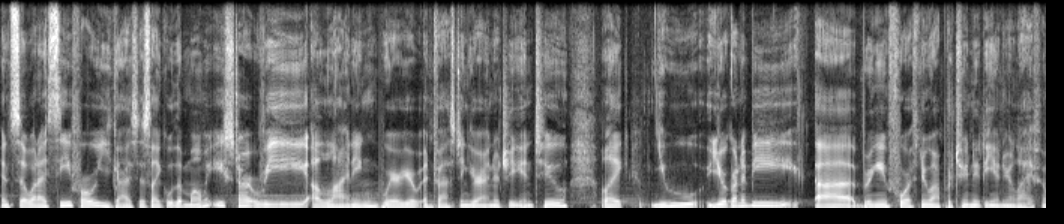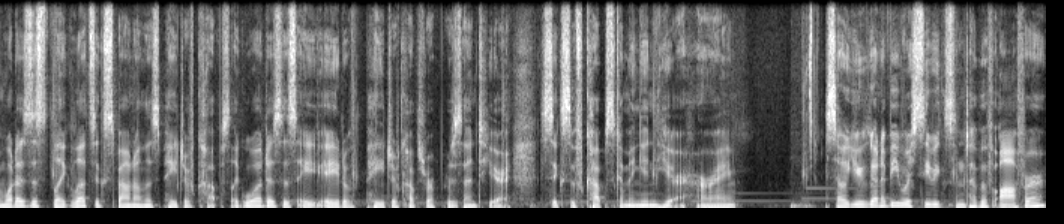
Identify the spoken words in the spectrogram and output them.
And so what I see for you guys is like the moment you start realigning where you're investing your energy into, like you, you're going to be uh, bringing forth new opportunity in your life. And what is this like? Let's expound on this Page of Cups. Like, what does this eight, eight of Page of Cups represent here? Six of Cups coming in here. All right. So you're going to be receiving some type of offer,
